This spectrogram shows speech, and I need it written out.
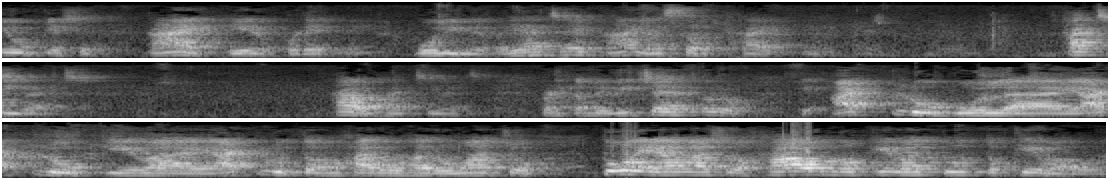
એવું કહેશે કાંઈ ફેર પડે નહીં. બોલીને વયા જાય, કાંઈ અસર થાય નહીં. સાચી વાત છે. હાવ સાચી વાત છે. પણ તમે વિચાર કરો કે આટલું બોલાય, આટલું કહેવાય, આટલું તમે હારો હારો વાંચો, તોય આવા છો, હાવ નો કહેવાતું તો કેવા હો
